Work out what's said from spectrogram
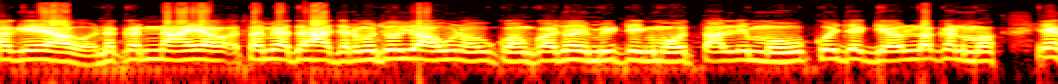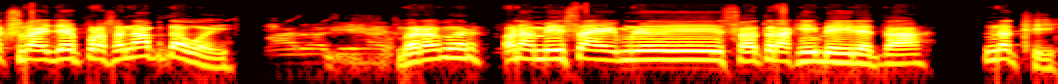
વાગે આવો. નકર ના આવે તમે આજે હાજરમાં જોઈ આવું ને આવું કામકાજ હોય મિટિંગમાં હોય તાલીમમાં હોય કોઈ જગ્યાએ લગ્નમાં એક્સ વાય ઝેડ પ્રસન્ન આપતા હોય. બરાબર? અને અમે સાહેબને સત રાખીને બેસી રહેતા નથી.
